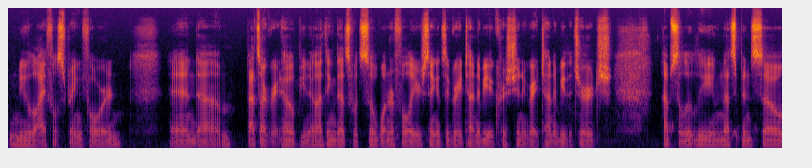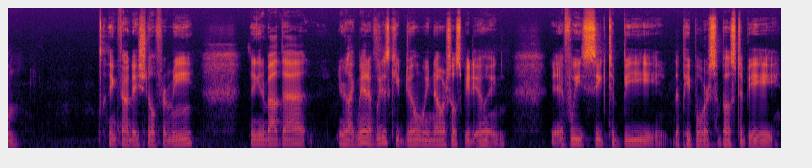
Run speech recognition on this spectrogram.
new life will spring forward, and um, that's our great hope. You know, I think that's what's so wonderful. You're saying it's a great time to be a Christian, a great time to be the church, absolutely, and that's been so. I think foundational for me, thinking about that. You're like, man, if we just keep doing what we know we're supposed to be doing, if we seek to be the people we're supposed to be,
